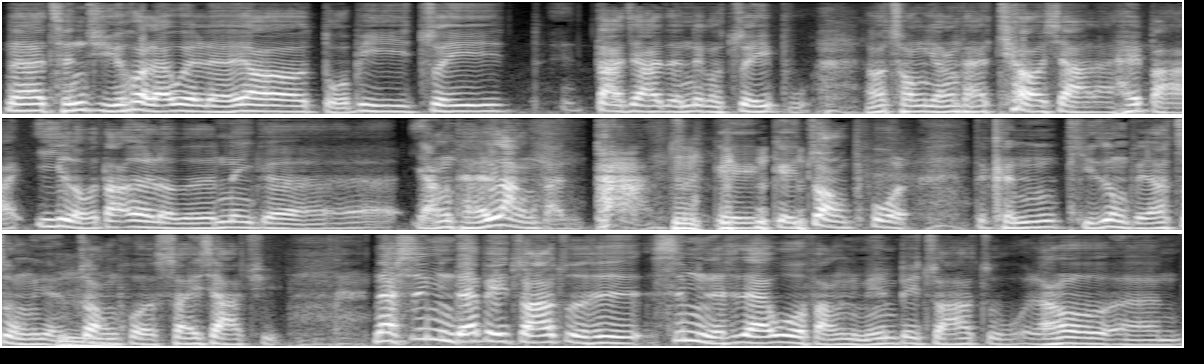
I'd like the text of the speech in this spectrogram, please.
那陈菊后来为了要躲避追大家的那个追捕，然后从阳台跳下来，还把一楼到二楼的那个阳台浪板啪就给 给撞破了。可能体重比较重一点，撞破摔下去。那施明德被抓住的是施明德是在卧房里面被抓住，然后嗯。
